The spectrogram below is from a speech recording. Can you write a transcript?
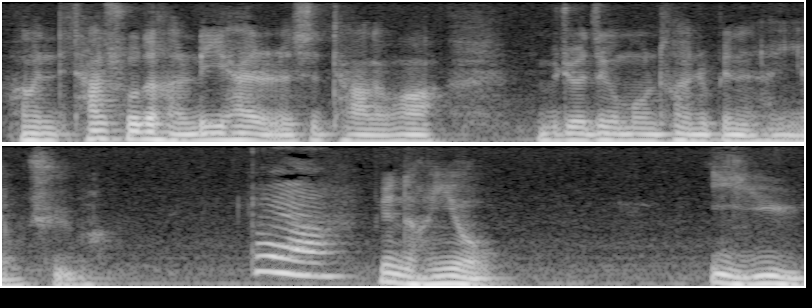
很他说的很厉害的人是他的话，你不觉得这个梦突然就变得很有趣吗？对啊，变得很有意欲，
